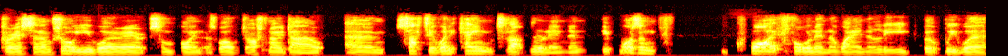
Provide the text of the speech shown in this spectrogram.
Chris, and I'm sure you were here at some point as well, Josh, no doubt. Um, sat here when it came to that running, and it wasn't quite falling away in the league, but we were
